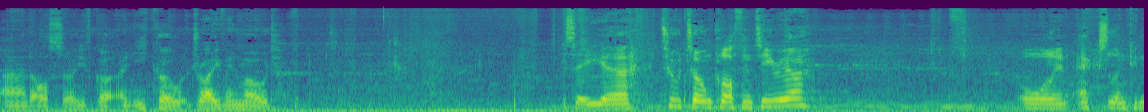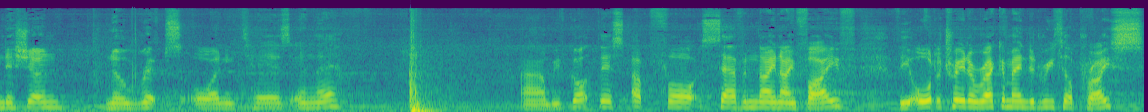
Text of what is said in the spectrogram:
And also you've got an eco driving mode. It's a uh, two-tone cloth interior. All in excellent condition. No rips or any tears in there. And we've got this up for 7995 the Auto Trader recommended retail price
